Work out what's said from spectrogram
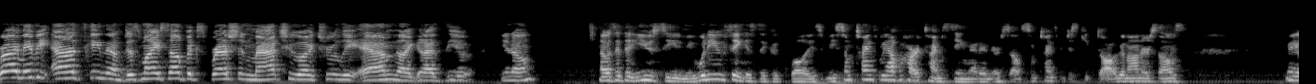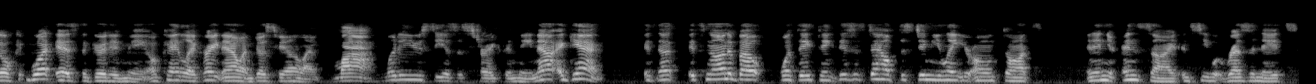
Right, maybe asking them, does my self-expression match who I truly am? Like, as you, you know, how is it that you see me? What do you think is the good qualities of me? Sometimes we have a hard time seeing that in ourselves. Sometimes we just keep dogging on ourselves. Okay, what is the good in me? Okay, like right now, I'm just feeling like, wow. What do you see as a strength in me? Now, again, it's not it's not about what they think. This is to help to stimulate your own thoughts and in your inside and see what resonates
